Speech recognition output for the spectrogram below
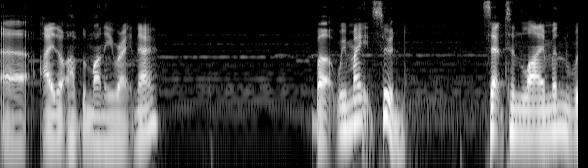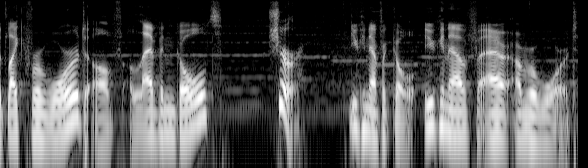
Uh, I don't have the money right now. But we might soon. Septon Lyman would like a reward of 11 gold. Sure, you can have a gold. You can have a, a reward.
